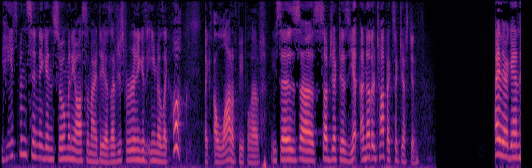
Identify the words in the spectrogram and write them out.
He's been sending in so many awesome ideas. I've just been reading his emails like, huh, like a lot of people have. He says uh, subject is yet another topic suggestion. Hi there again.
